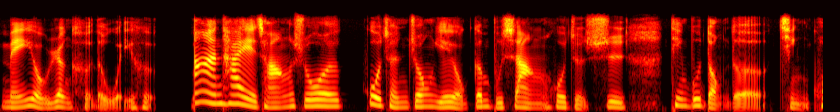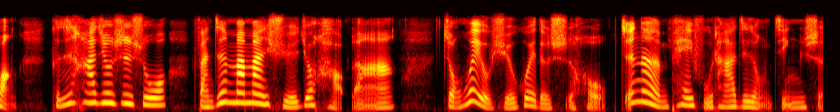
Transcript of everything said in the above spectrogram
没有任何的违和。当然，他也常说过程中也有跟不上或者是听不懂的情况，可是他就是说，反正慢慢学就好了啊，总会有学会的时候。真的很佩服他这种精神。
